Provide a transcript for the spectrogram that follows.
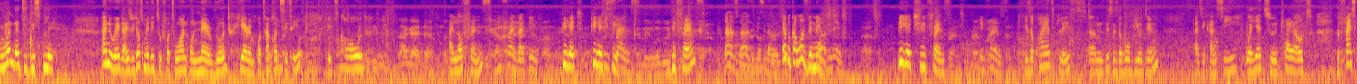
we went there to display anyway guys we just made it to 41 onair road here in port harcourt city it's called i love friends The friends, I think. ph The phc friends. the friends That's that's the thing that was. ebuka what's the name What's the name? Phc friends The friends. It's a quiet place. Um, this is the whole building. As you can see, we're here to try out the first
